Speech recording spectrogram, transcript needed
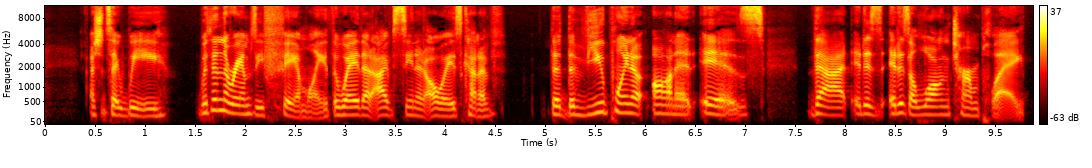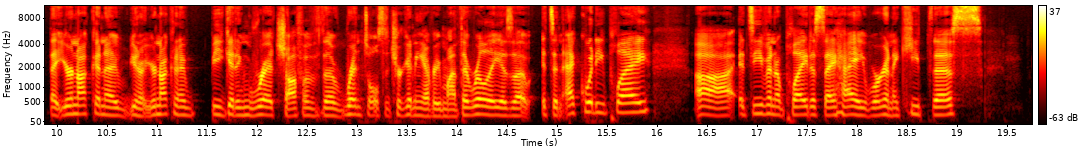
I should say we within the Ramsey family. The way that I've seen it always kind of the the viewpoint on it is that it is it is a long-term play that you're not going to you know you're not going to be getting rich off of the rentals that you're getting every month. It really is a it's an equity play. Uh, it's even a play to say hey we're going to keep this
